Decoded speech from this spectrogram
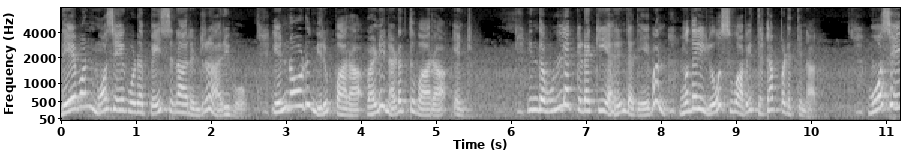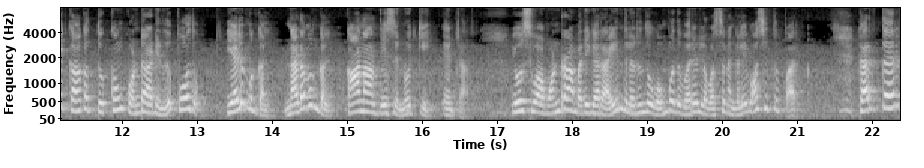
தேவன் மோசையை கூட பேசினார் என்று அறிவோம். என்னோடும் இருப்பாரா? வழி நடத்துவாரா? என்று. இந்த உள்ள கிடக்கி அறிந்த தேவன் முதலில் யோசுவாவை திட்டப்படுத்தினார் மோசைக்காக துக்கம் கொண்டாடினது போதும். எழும்புங்கள் நடவுங்கள் காணான் தேசம் நோக்கி என்றார். யோசுவா ஒன்றாம் அதிகார ஐந்திலிருந்து ஒன்பது வரையுள்ள வசனங்களை வாசித்து பாருங்கள் கர்த்தர்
